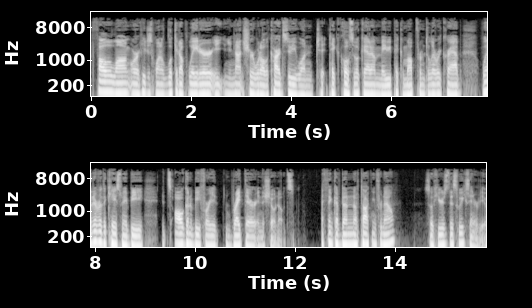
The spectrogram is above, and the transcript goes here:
follow along, or if you just want to look it up later, you're not sure what all the cards do, you want to take a closer look at them, maybe pick them up from Delivery Crab, whatever the case may be, it's all going to be for you right there in the show notes. I think I've done enough talking for now. So here's this week's interview.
